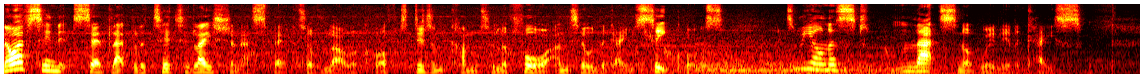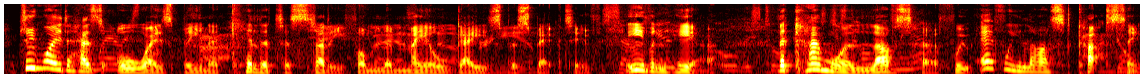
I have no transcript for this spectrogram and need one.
Now, I've seen it said that the titillation aspect of Lara Croft didn't come to the fore until the game's sequels. To be honest, that's not really the case. Tomb Raider has always been a killer to study from the male gaze perspective, even here. The camera loves her through every last cutscene,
